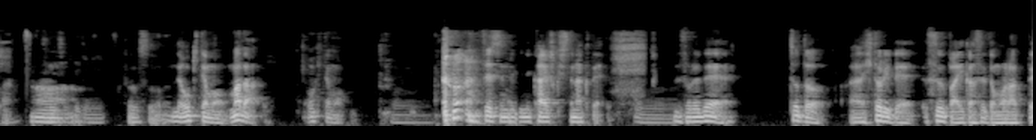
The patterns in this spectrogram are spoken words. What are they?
ぱ。精神的に。そうそう。で、起きても、まだ、起きても、うん 精神的に回復してなくて。うんで、それで、ちょっと、あ一人でスーパー行かせてもらって、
